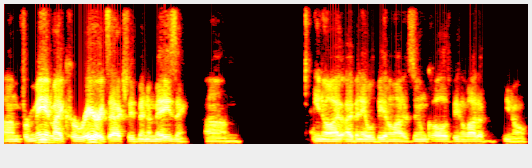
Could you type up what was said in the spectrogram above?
um, for me and my career, it's actually been amazing. Um, you know, I, I've been able to be in a lot of Zoom calls, be in a lot of you know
